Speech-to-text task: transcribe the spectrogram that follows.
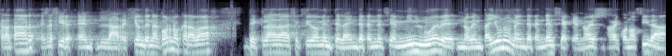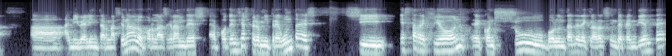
tratar. Es decir, en la región de Nagorno-Karabaj declara efectivamente la independencia en 1991, una independencia que no es reconocida a, nivel internacional o por las grandes eh, potencias, pero mi pregunta es si esta región, eh, con su voluntad de declararse independiente,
